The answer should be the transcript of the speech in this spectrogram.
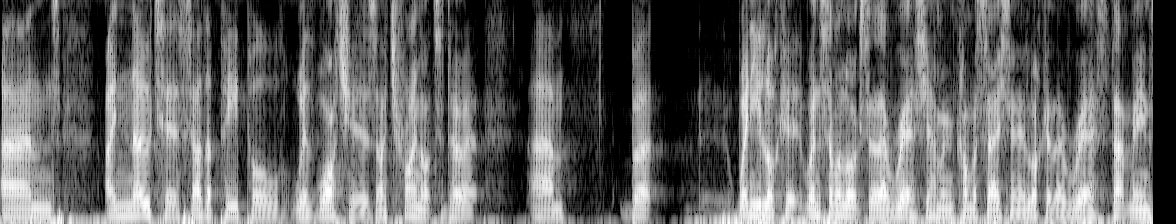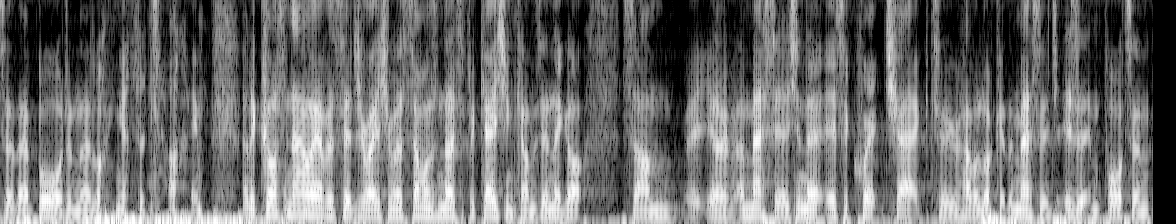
and I notice other people with watches. I try not to do it, um, but when you look at when someone looks at their wrist, you're having a conversation, and they look at their wrist. That means that they're bored and they're looking at the time. And of course, now we have a situation where someone's notification comes in. They got some, you know, a message, and it's a quick check to have a look at the message. Is it important?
